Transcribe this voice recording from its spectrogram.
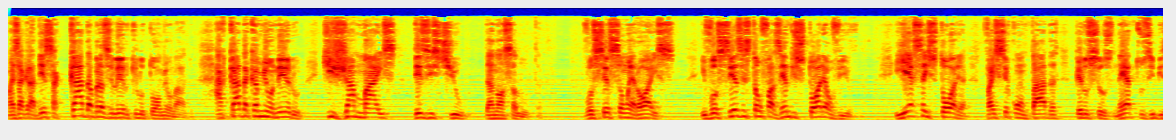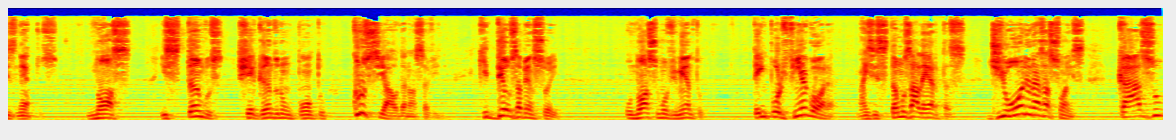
mas agradeço a cada brasileiro que lutou ao meu lado, a cada caminhoneiro que jamais desistiu da nossa luta. Vocês são heróis e vocês estão fazendo história ao vivo. E essa história vai ser contada pelos seus netos e bisnetos. Nós estamos chegando num ponto crucial da nossa vida. Que Deus abençoe. O nosso movimento tem por fim agora, mas estamos alertas, de olho nas ações. Caso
